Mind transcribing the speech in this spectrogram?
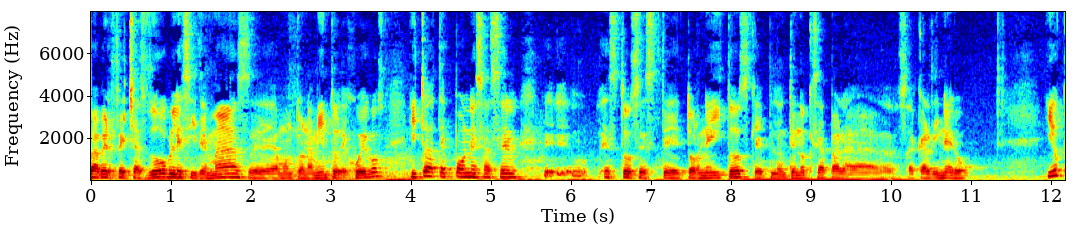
va a haber fechas dobles y demás, eh, amontonamiento de juegos, y todavía te pones a hacer eh, estos este, torneitos que lo entiendo que sea para sacar dinero. Y ok,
